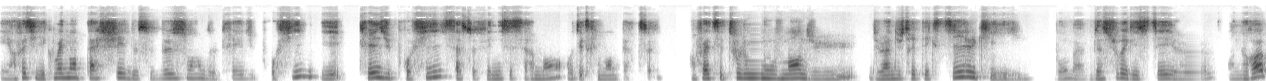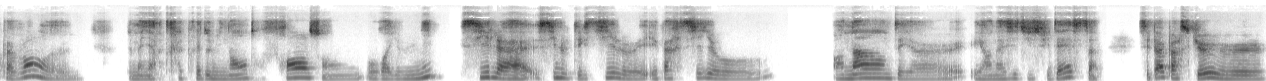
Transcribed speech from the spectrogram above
Et en fait, il est complètement taché de ce besoin de créer du profit. Et créer du profit, ça se fait nécessairement au détriment de personne. En fait, c'est tout le mouvement de l'industrie textile qui, bon, bah, bien sûr, existait en Europe avant, de manière très prédominante en France, au Royaume-Uni. Si, la, si le textile est parti en Inde et, et, en Asie du Sud-Est, c'est pas parce que,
